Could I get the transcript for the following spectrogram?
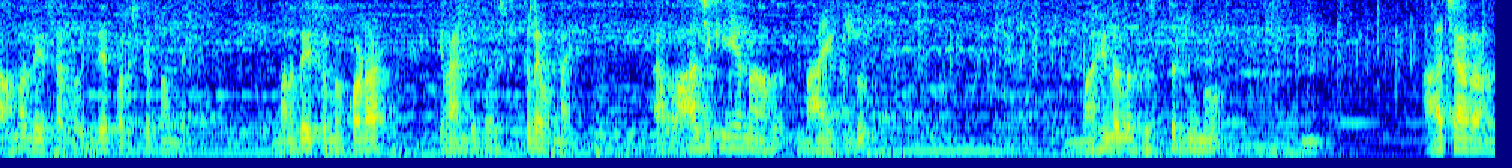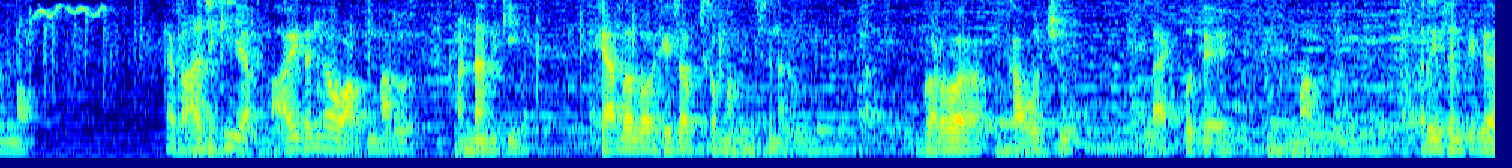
చాలా దేశాల్లో ఇదే పరిస్థితి ఉంది. మన దేశంలో కూడా ఇలాంటి పరిస్థితులే ఉన్నాయి. ఆ రాజకీయ నా- నాయకులు మహిళల దుస్తులను ఆచారాలను రాజకీయ ఆయుధంగా వాడుతున్నారు అనడానికి కేరళలో హిజాబ్కి సంబంధించిన గొడవ కావచ్చు లేకపోతే మా రీసెంట్గా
